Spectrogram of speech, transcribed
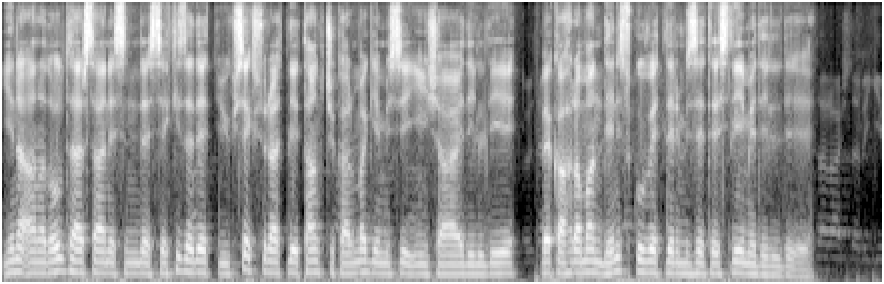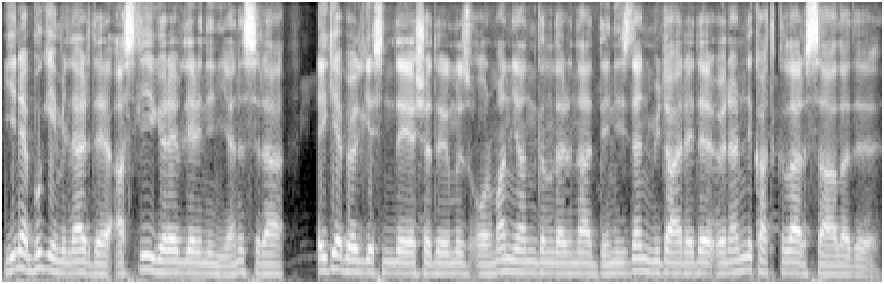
yine Anadolu Tersanesi'nde 8 adet yüksek süratli tank çıkarma gemisi inşa edildi ve kahraman deniz kuvvetlerimize teslim edildi. Yine bu gemiler de asli görevlerinin yanı sıra Ege bölgesinde yaşadığımız orman yangınlarına denizden müdahalede önemli katkılar sağladı.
